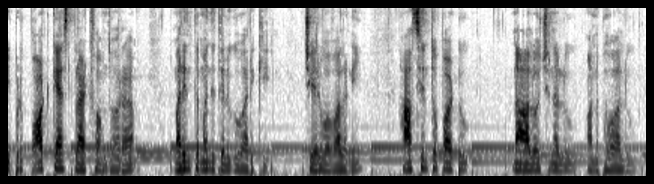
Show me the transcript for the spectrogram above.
ఇప్పుడు పాడ్కాస్ట్ ప్లాట్ఫామ్ ద్వారా మరింత మంది తెలుగు వారికి చేరువవ్వాలని హాస్యంతో పాటు నా ఆలోచనలు అనుభవాలు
